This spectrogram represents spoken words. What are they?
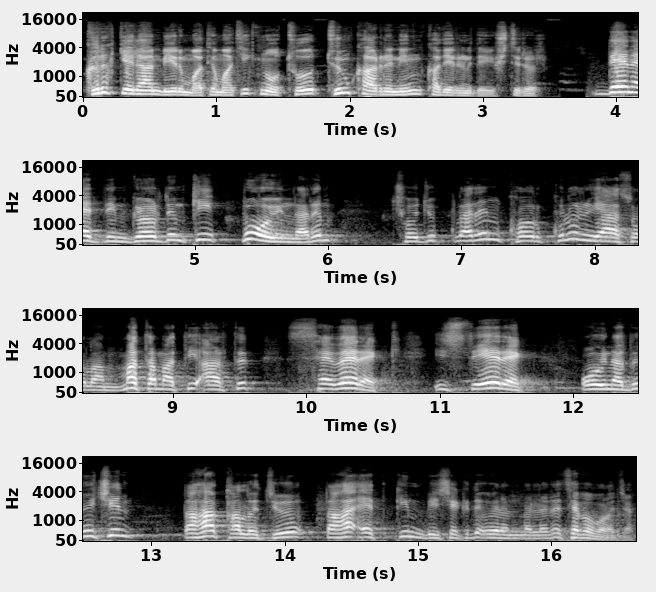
Kırık gelen bir matematik notu tüm karnenin kaderini değiştirir. denedim gördüm ki bu oyunlarım çocukların korkulu rüyası olan matematiği artık severek, isteyerek oynadığı için daha kalıcı, daha etkin bir şekilde öğrenmelerine sebep olacak.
